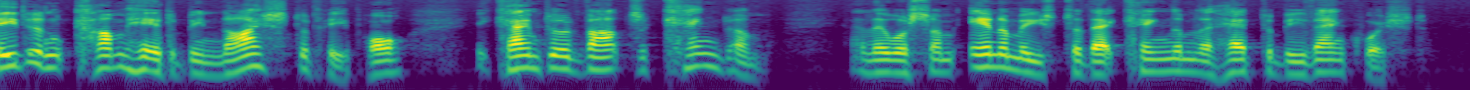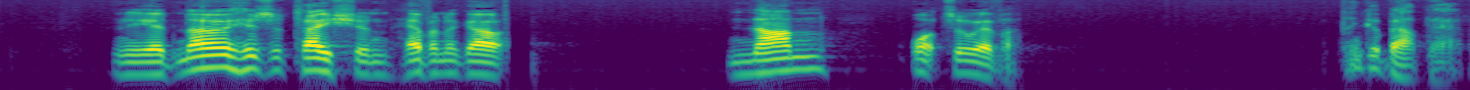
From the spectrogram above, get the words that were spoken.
He didn't come here to be nice to people, he came to advance a kingdom. And there were some enemies to that kingdom that had to be vanquished. And he had no hesitation having a go. None whatsoever. Think about that.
